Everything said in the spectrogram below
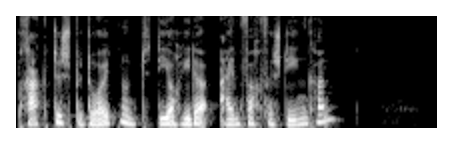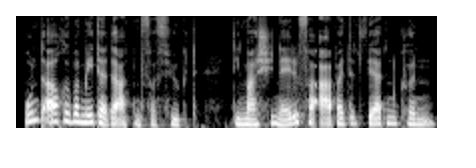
praktisch bedeuten und die auch jeder einfach verstehen kann, und auch über Metadaten verfügt, die maschinell verarbeitet werden können,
